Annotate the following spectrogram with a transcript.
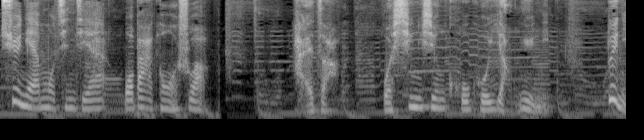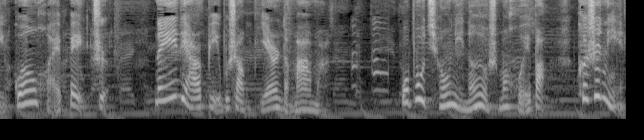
去年母亲节，我爸跟我说：“孩子，我辛辛苦苦养育你。”对你关怀备至，哪一点比不上别人的妈妈？我不求你能有什么回报，可是你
